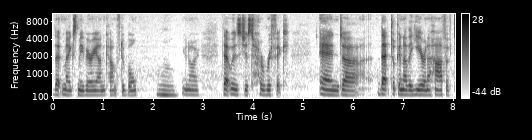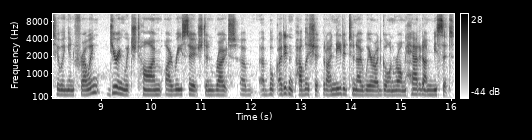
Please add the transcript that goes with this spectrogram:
that makes me very uncomfortable. Mm. You know, that was just horrific. And uh, that took another year and a half of toing and froing, during which time I researched and wrote a, a book. I didn't publish it, but I needed to know where I'd gone wrong. How did I miss it?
